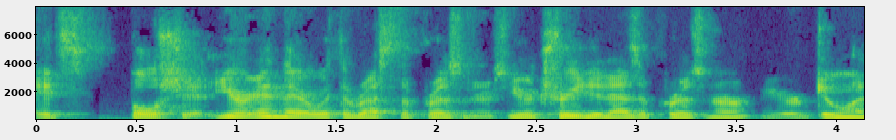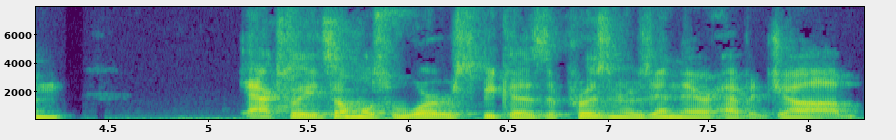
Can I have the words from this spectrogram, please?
it's bullshit. You're in there with the rest of the prisoners. You're treated as a prisoner. You're doing. Actually, it's almost worse because the prisoners in there have a job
